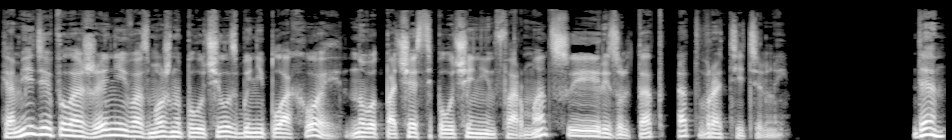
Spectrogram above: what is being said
Комедия положений, возможно, получилась бы неплохой, но вот по части получения информации результат отвратительный. «Дэн,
